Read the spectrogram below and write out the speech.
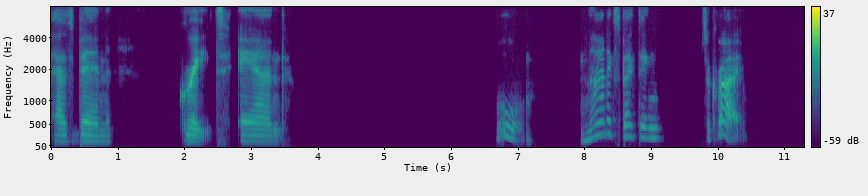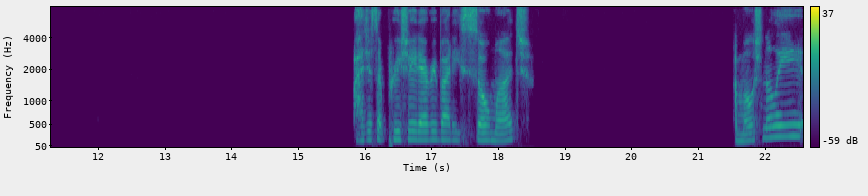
has been great. And, ooh, not expecting to cry. I just appreciate everybody so much. Emotionally,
